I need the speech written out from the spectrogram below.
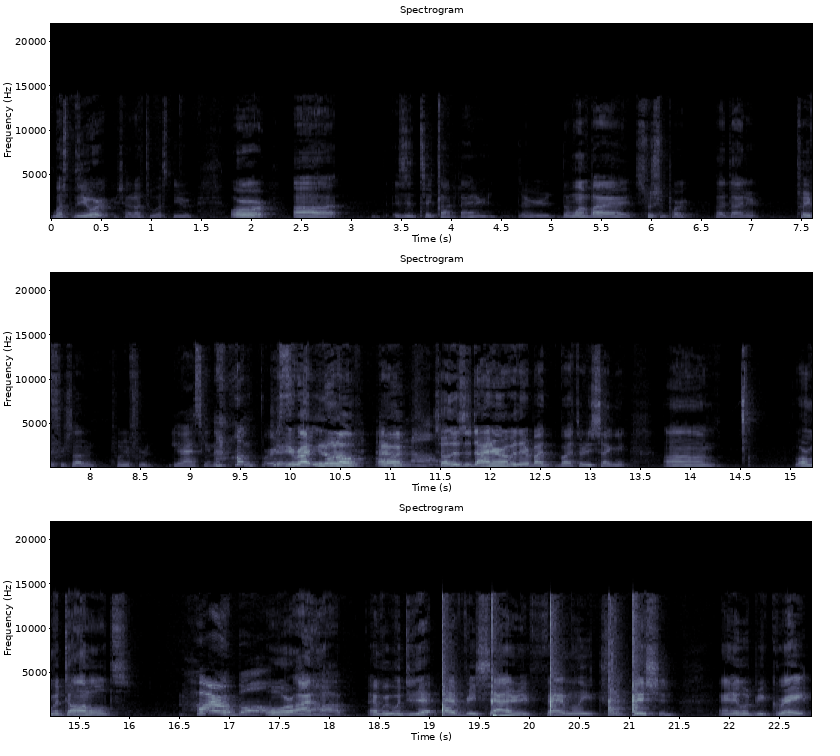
West New York? Shout out to West New York. Or uh, is it TikTok Diner or the one by Swisher Park? That diner, twenty four seven, twenty four. You're asking the wrong person. Yeah, you're right. You don't know. I Anyway, don't know. so there's a diner over there by by thirty second, um, or McDonald's Horrible. or IHOP, and we would do that every Saturday, family tradition, and it would be great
